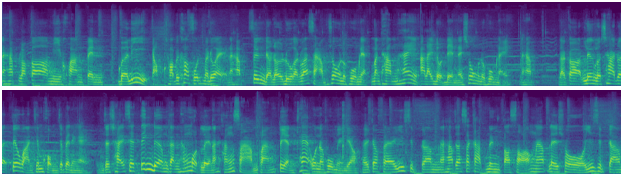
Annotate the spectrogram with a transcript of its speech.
นะครับ แล้วก็มีความเป็นเบอร์รี่กับ Tropical Fruit มาด้วยนะครับ ซึ่งเดี๋ยวเราดูกันว่า 3 ช่วงอุณหภูมิเนี่ย มันทำให้อะไรโดดเด่นในช่วงอุณหภูมิไหนนะครับ แล้วก็เรื่องรสชาติด้วยเปรี้ยวหวานเค็มขมจะเป็นยังไง ผมจะใช้เซตติ้งเดิมกันทั้งหมดเลยนะ ทั้ง 3 ครั้งเปลี่ยนแค่อุณหภูมิอย่างเดียว ใช้กาแฟ 20 กรัมนะครับ จะสกัด 1 ต่อ 2 นะครับเรโช 20 กรัม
